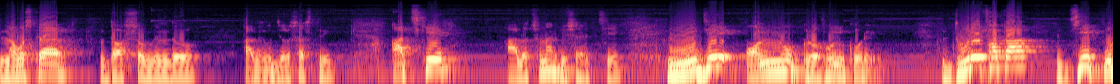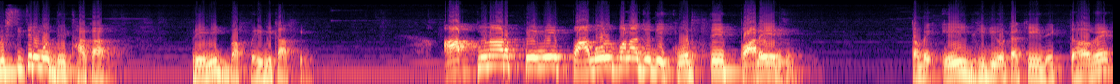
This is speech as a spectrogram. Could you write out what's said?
নমস্কার, দর্শকবৃন্দ, আমি উজ্জ্বল শাস্ত্রী। আজকের আলোচনার বিষয় হচ্ছে, নিজে অন্ন গ্রহণ করে দূরে থাকা, যে পরিস্থিতির মধ্যে থাকা প্রেমিক বা প্রেমিকাকে। আপনার প্রেমে পাগলপনা যদি করতে পারেন, তবে এই ভিডিওটাকেই দেখতে হবে,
